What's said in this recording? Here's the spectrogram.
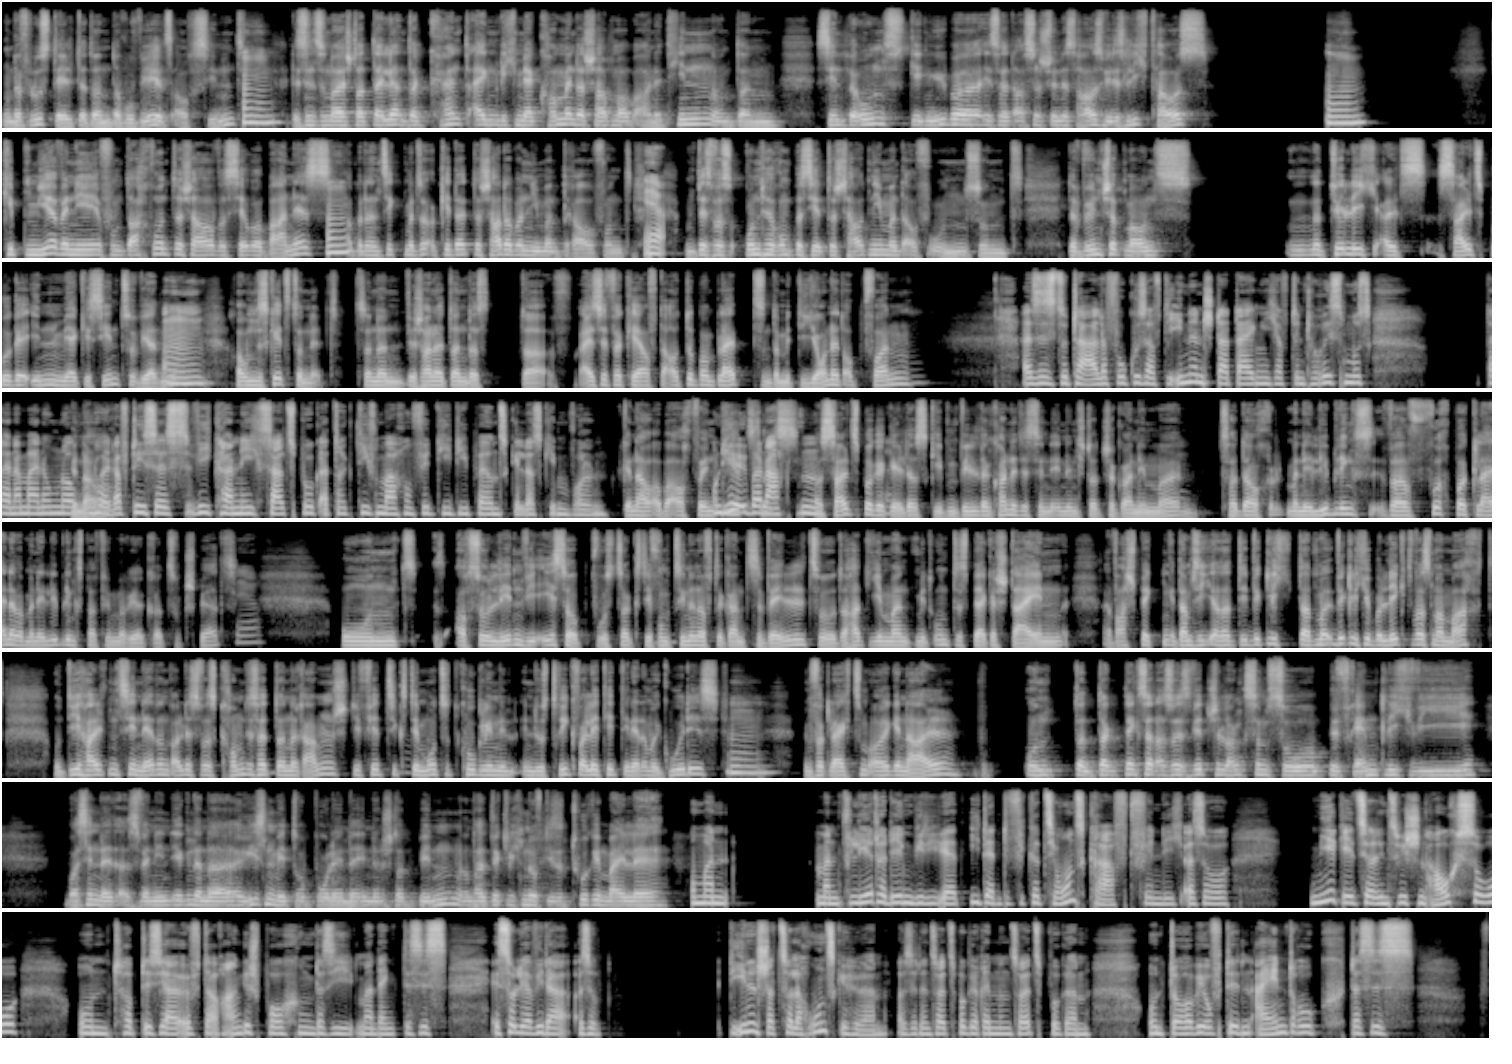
und der Flussdelta dann, da wo wir jetzt auch sind. Mhm. Das sind so neue Stadtteile und da könnte eigentlich mehr kommen, da schaut man aber auch nicht hin und dann sind bei uns gegenüber ist halt auch so ein schönes Haus wie das Lichthaus. Mhm gibt mir, wenn ich vom Dach runter schaue, was sehr urbanes, mhm. aber dann sieht man so, okay, da, da schaut aber niemand drauf. Und, ja. und das, was rundherum passiert, da schaut niemand auf uns. Und da wünscht man uns natürlich als SalzburgerInnen mehr gesehen zu werden. Mhm. Aber um das geht es dann nicht. Sondern wir schauen halt dann, dass der Reiseverkehr auf der Autobahn bleibt und damit die ja nicht abfahren. Mhm. Also es ist total der Fokus auf die Innenstadt eigentlich, auf den Tourismus deiner Meinung nach, genau. und halt auf dieses, wie kann ich Salzburg attraktiv machen für die, die bei uns Geld ausgeben wollen. Genau, aber auch wenn und hier ich übernachten. Als, Salzburger ja. Geld ausgeben will, dann kann ich das in der Innenstadt schon gar nicht mehr. Es hat auch meine Lieblings, war furchtbar klein, aber meine Lieblingsparfümerie hat gerade zugesperrt. Ja. Und auch so Läden wie Aesop, wo du sagst, die funktionieren auf der ganzen Welt. So, da hat jemand mit Untersberger Stein ein Waschbecken, da haben sich, da hat, die wirklich, da hat man wirklich überlegt, was man macht. Und die halten sie nicht und alles, was kommt, ist halt dann Ramsch, die 40. Mozartkugel in Industriequalität, die nicht einmal gut ist mhm. im Vergleich zum Original. Und dann, dann denkst du halt, also es wird schon langsam so befremdlich wie, weiß ich nicht, als wenn ich in irgendeiner Riesenmetropole in der Innenstadt bin und halt wirklich nur auf dieser Tourimeile. Und man man verliert halt irgendwie die Identifikationskraft, finde ich. Also mir geht es ja inzwischen auch so und habe das ja öfter auch angesprochen, dass ich, man denkt, das ist, es soll ja wieder, also die Innenstadt soll auch uns gehören, also den Salzburgerinnen und Salzburgern. Und da habe ich oft den Eindruck, dass es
